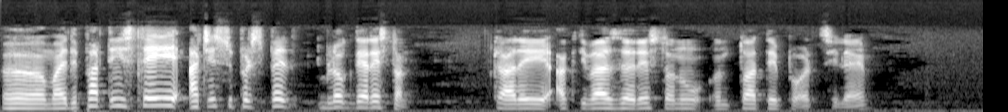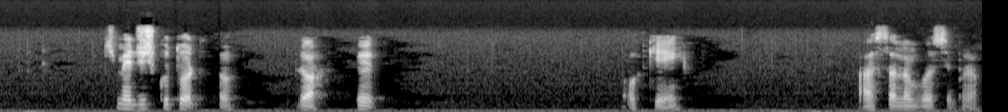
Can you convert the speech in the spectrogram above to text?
Uh, mai departe este acest super sper bloc de reston care activează restonul în toate părțile. Și merge și cu tot. Uh, da. Uh. Ok. Asta nu văd până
